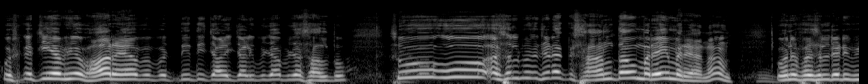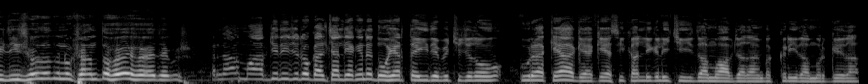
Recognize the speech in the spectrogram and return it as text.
ਕੁਝ ਕੱਚੀਆਂ ਵੀ ਬਾਹਰ ਹੈ 30 30 40 40 50 50 ਸਾਲ ਤੋਂ। ਸੋ ਉਹ ਅਸਲ ਵਿੱਚ ਜਿਹੜਾ ਕਿਸਾਨ ਤਾਂ ਉਹ ਮਰਿਆ ਹੀ ਮਰਿਆ ਨਾ। ਉਹਨੇ ਫਸਲ ਜਿਹੜੀ ਬੀਜੀ ਸੀ, ਉਹਦਾ ਤਾਂ ਨੁਕਸਾਨ ਤਾਂ ਹੋਇਆ ਹੀ ਹੋਇਆ ਜੇ ਕੁਝ ਨਾਲ ਮੁਆਵਜ਼ੇ ਦੀ ਜਦੋਂ ਗੱਲ ਚੱਲਦੀ ਹੈ ਕਹਿੰਦੇ 2023 ਦੇ ਵਿੱਚ ਜਦੋਂ ਪੂਰਾ ਕਿਹਾ ਗਿਆ ਕਿ ਅਸੀਂ ਖਾਲੀ ਕੱਲੀ ਚੀਜ਼ ਦਾ ਮੁਆਵਜ਼ਾ ਦਾਂ ਬੱਕਰੀ ਦਾ, ਮੁਰਗੇ ਦਾ,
